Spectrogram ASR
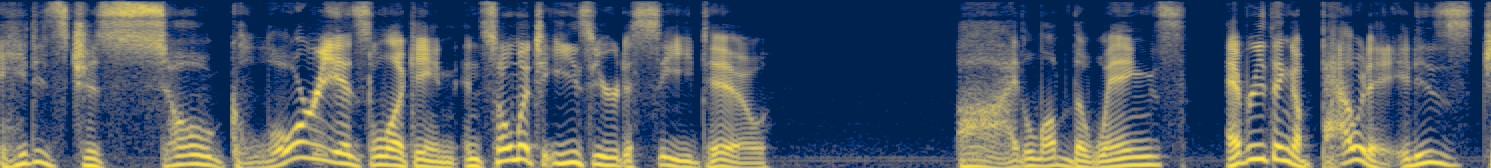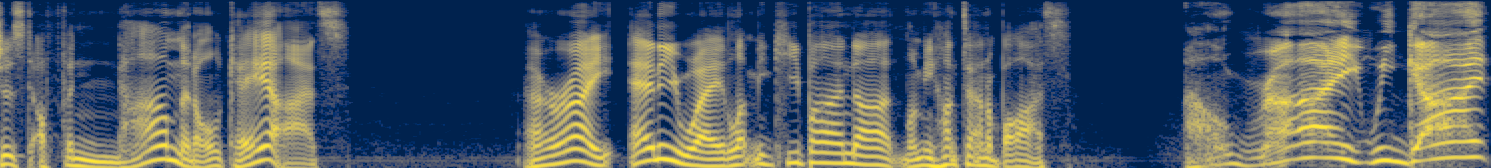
it is just so glorious looking and so much easier to see too. Ah, I love the wings. everything about it. It is just a phenomenal chaos. All right. Anyway, let me keep on, uh, let me hunt down a boss. All right, we got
